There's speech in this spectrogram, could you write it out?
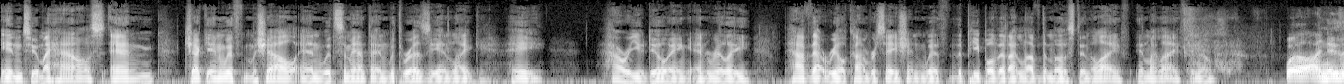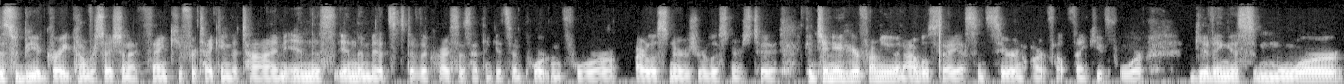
into my house and check in with michelle and with samantha and with rosie and like hey how are you doing and really have that real conversation with the people that I love the most in the life in my life, you know. Well, I knew this would be a great conversation. I thank you for taking the time in this in the midst of the crisis. I think it's important for our listeners, your listeners, to continue to hear from you. And I will say a sincere and heartfelt thank you for giving us more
